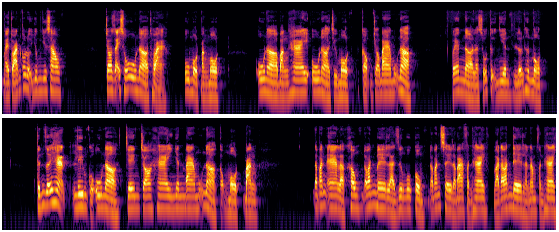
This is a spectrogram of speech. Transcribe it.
Bài toán có nội dung như sau. Cho dãy số UN thỏa U1 bằng 1, UN bằng 2, UN trừ 1 cộng cho 3 mũ N với n là số tự nhiên lớn hơn 1. Tính giới hạn lim của UN trên cho 2 nhân 3 mũ n cộng 1 bằng Đáp án A là 0, đáp án B là dương vô cùng, đáp án C là 3 phần 2 và đáp án D là 5 phần 2.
